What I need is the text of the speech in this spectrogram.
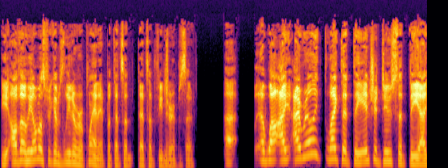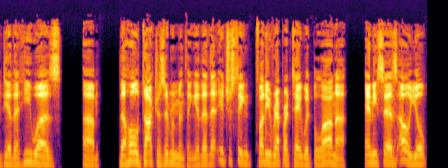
He, although he almost becomes leader of a planet, but that's a that's a future Yeah. episode. Uh, uh, well, I, I really like that they introduced that the idea that he was um, the whole Doctor Zimmerman thing. That that interesting, funny repartee with B'Elanna, and he says, "Oh, you'll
